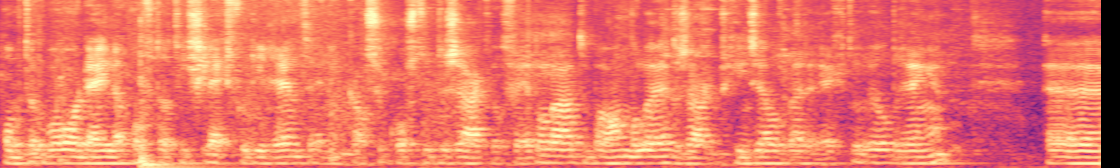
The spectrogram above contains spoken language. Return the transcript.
om te beoordelen of dat hij slechts voor die rente en incassokosten de zaak wil verder laten behandelen. De zaak misschien zelfs bij de rechter wil brengen. Uh,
